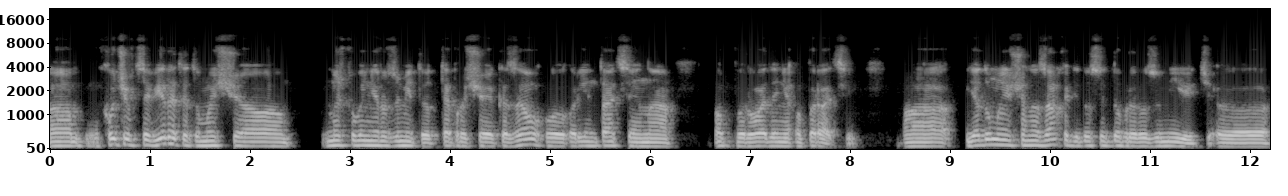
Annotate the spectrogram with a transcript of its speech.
Е, Хочу в це вірити, тому що ми ж повинні розуміти от те, про що я казав, орієнтація на проведення операцій. Е, Я думаю, що на заході досить добре розуміють е,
